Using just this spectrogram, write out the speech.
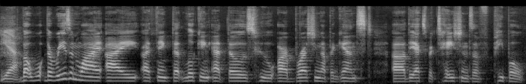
Yeah. But w- the reason why I I think that looking at those who are brushing up against uh, the expectations of people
